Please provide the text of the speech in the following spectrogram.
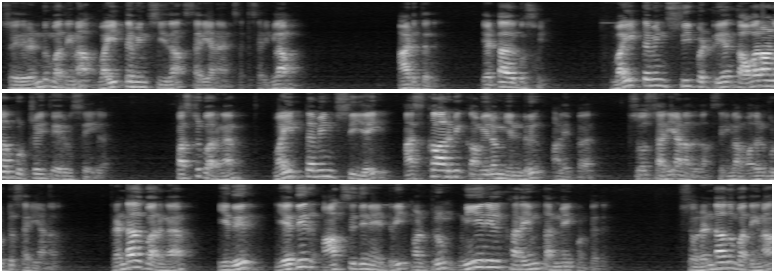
ஸோ இது ரெண்டும் பார்த்தீங்கன்னா வைட்டமின் சி தான் சரியான ஆன்சர் சரிங்களா? அடுத்தது எட்டாவது கொஸ்டின் வைட்டமின் சி பற்றிய தவறான கூற்றை தேர்வு செய்க. ஃபர்ஸ்ட் பாருங்க வைட்டமின் சியை அஸ்கார்பிக் அமிலம் என்று அழைப்பர். ஸோ சரியானதுதான். சரிங்களா? முதல் கூற்று சரியானது. ரெண்டாவது பாருங்க இது எதிர் ஆக்சிஜனேற்றி மற்றும் நீரில் கரையும் தன்மை கொண்டது. ஸோ ரெண்டாவதும் பார்த்தீங்கன்னா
